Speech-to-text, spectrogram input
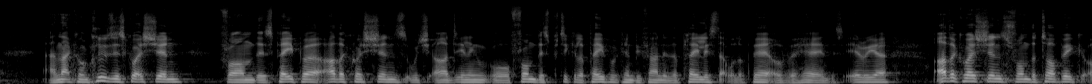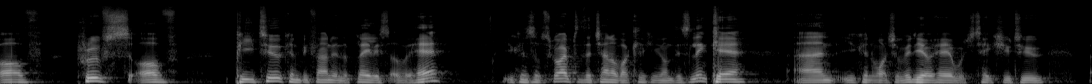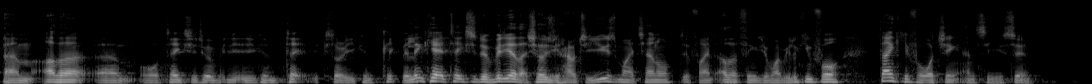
And that concludes this question from this paper. Other questions which are dealing or from this particular paper can be found in the playlist that will appear over here in this area. Other questions from the topic of proofs of P2 can be found in the playlist over here. You can subscribe to the channel by clicking on this link here and you can watch a video here which takes you to um, other um, or takes you to a video you can take sorry you can click the link here. It takes you to a video that shows you how to use my channel to find other things you might be looking for. Thank you for watching and see you soon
